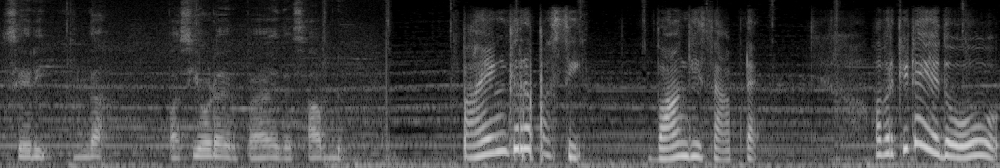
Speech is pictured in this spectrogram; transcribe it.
சரி இந்தா பசியோட இருப்ப இதை சாப்பிடு. பயங்கர பசி. வாங்கி சாப்பிட்டேன். அவர்கிட்ட ஏதோ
